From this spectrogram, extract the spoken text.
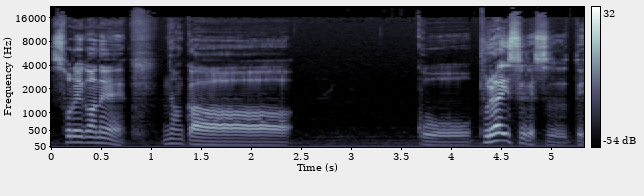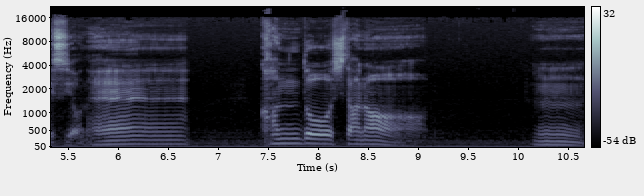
それがねなんかこうプライスレスですよね。感動したな。うん。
